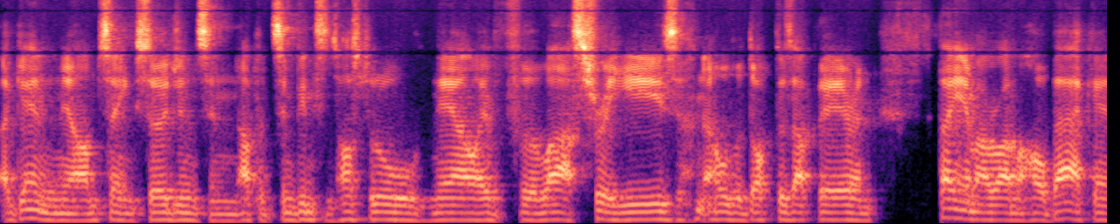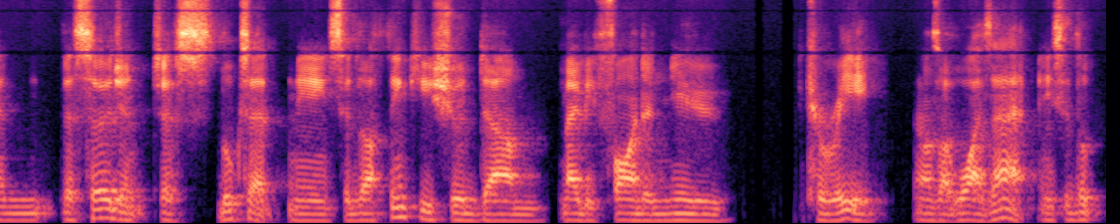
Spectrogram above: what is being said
again, you know, I'm seeing surgeons and up at St Vincent's Hospital now for the last three years. I know all the doctors up there, and they MRI my whole back. And the surgeon just looks at me and said, "I think you should um, maybe find a new career." And I was like, "Why is that?" And he said, "Look."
